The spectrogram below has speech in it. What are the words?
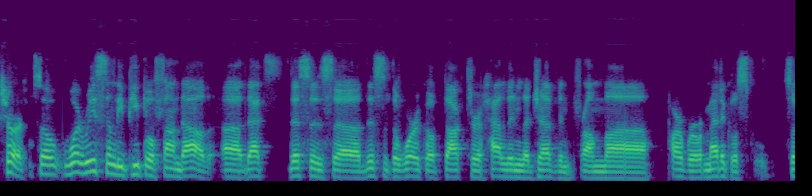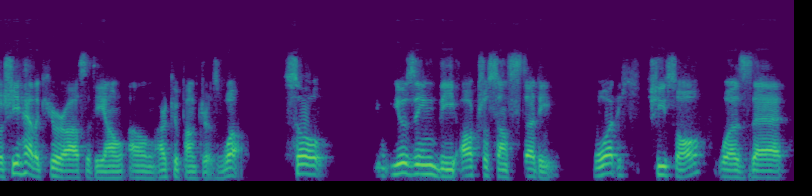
Sure. So what recently people found out uh, that's this is uh, this is the work of Dr. Helen Langevin from uh, Harvard Medical School. So she had a curiosity on, on acupuncture as well. So using the ultrasound study, what she saw was that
